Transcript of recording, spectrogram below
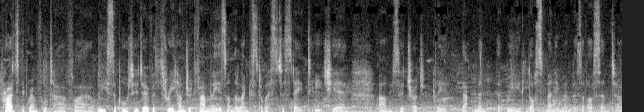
Prior to the Grenfell Tower fire, we supported over 300 families on the Lancaster West estate each year. Um, so tragically, that meant that we lost many members of our centre.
